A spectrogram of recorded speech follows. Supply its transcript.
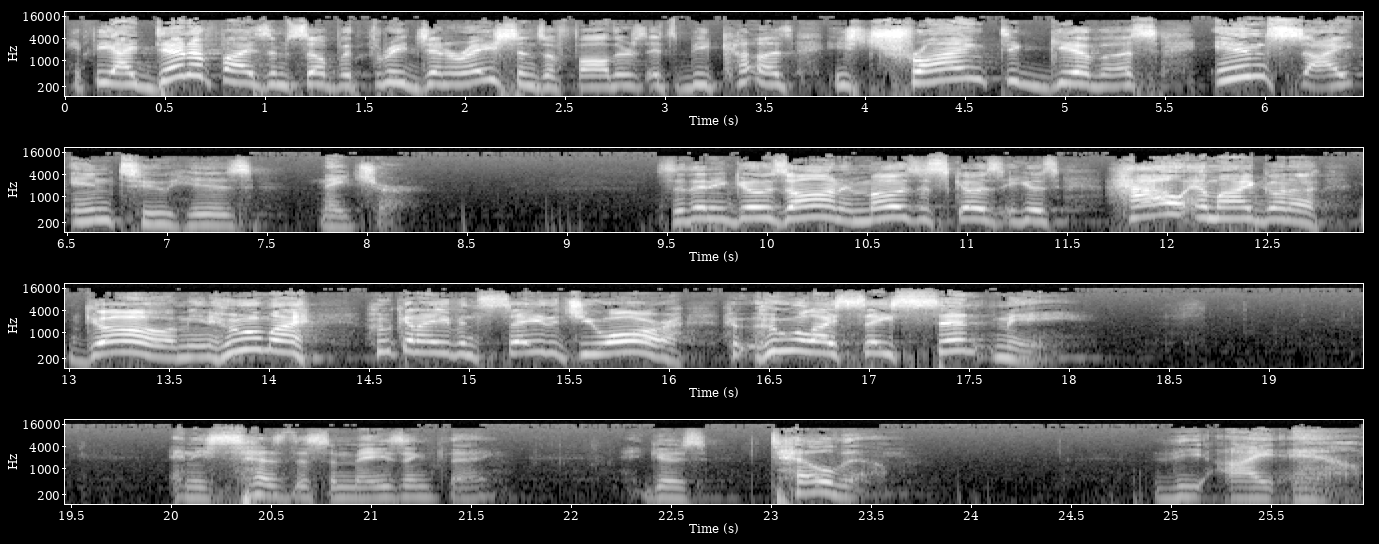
If he identifies himself with three generations of fathers, it's because he's trying to give us insight into his nature. So then he goes on, and Moses goes, he goes, How am I going to go? I mean, who am I? Who can I even say that you are? Who, will I say sent me? And he says this amazing thing. He goes, Tell them the I am.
